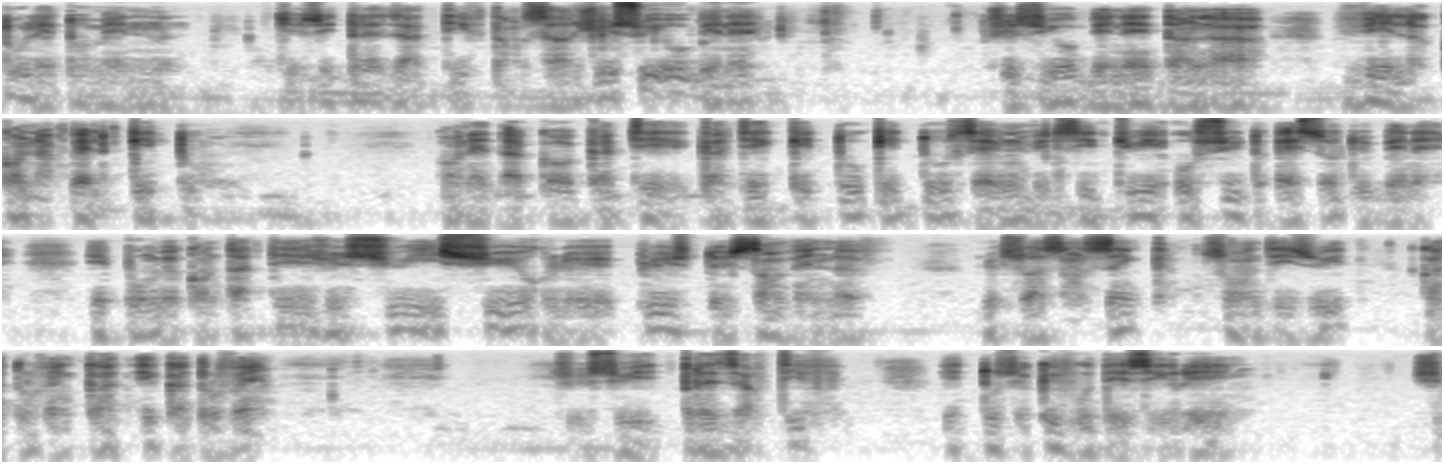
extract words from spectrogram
tous les domaines. Je suis très actif dans ça. Je suis au Bénin. Je suis au Bénin dans la ville qu'on appelle Kétou. On est d'accord, Kati, Ketou, Ketou, c'est une ville située au sud-est du Bénin. Et pour me contacter, je suis sur le plus de 129, le 65, 78, 84 et 80. Je suis très actif et tout ce que vous désirez, je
